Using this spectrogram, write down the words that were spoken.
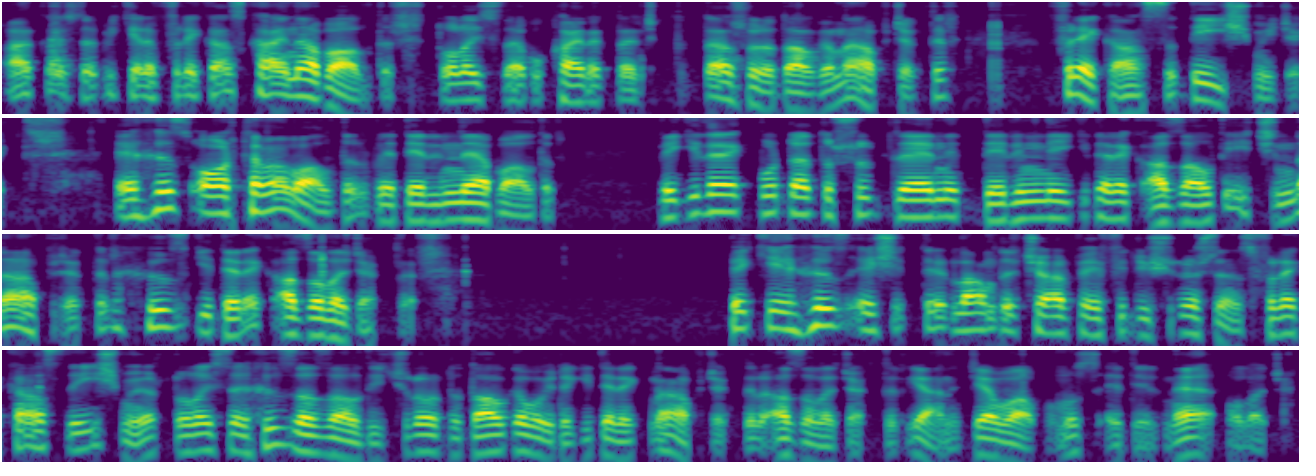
Arkadaşlar bir kere frekans kaynağa bağlıdır. Dolayısıyla bu kaynaktan çıktıktan sonra dalga ne yapacaktır? Frekansı değişmeyecektir. E, hız ortama bağlıdır ve derinliğe bağlıdır. Ve giderek burada da su L'nin derinliği giderek azaldığı için ne yapacaktır? Hız giderek azalacaktır. Peki hız eşittir lambda çarpı f'i düşünürseniz frekans değişmiyor. Dolayısıyla hız azaldığı için orada dalga boyu da giderek ne yapacaktır? Azalacaktır. Yani cevabımız Edirne olacak.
